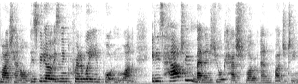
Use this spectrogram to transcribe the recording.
my channel. This video is an incredibly important one. It is how to manage your cash flow and budgeting.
